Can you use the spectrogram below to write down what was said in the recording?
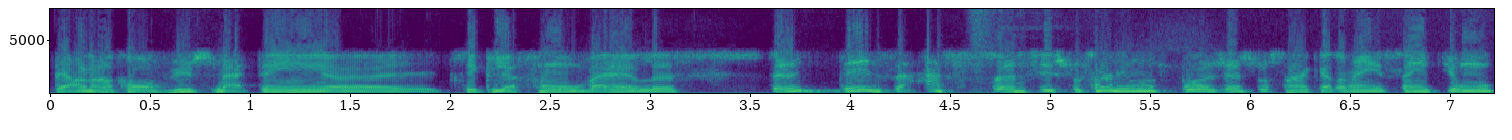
Puis on a encore vu ce matin, euh, tu sais, que le fond vert, là, c'est un désastre. C'est 71 projets sur 185 qui ont,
